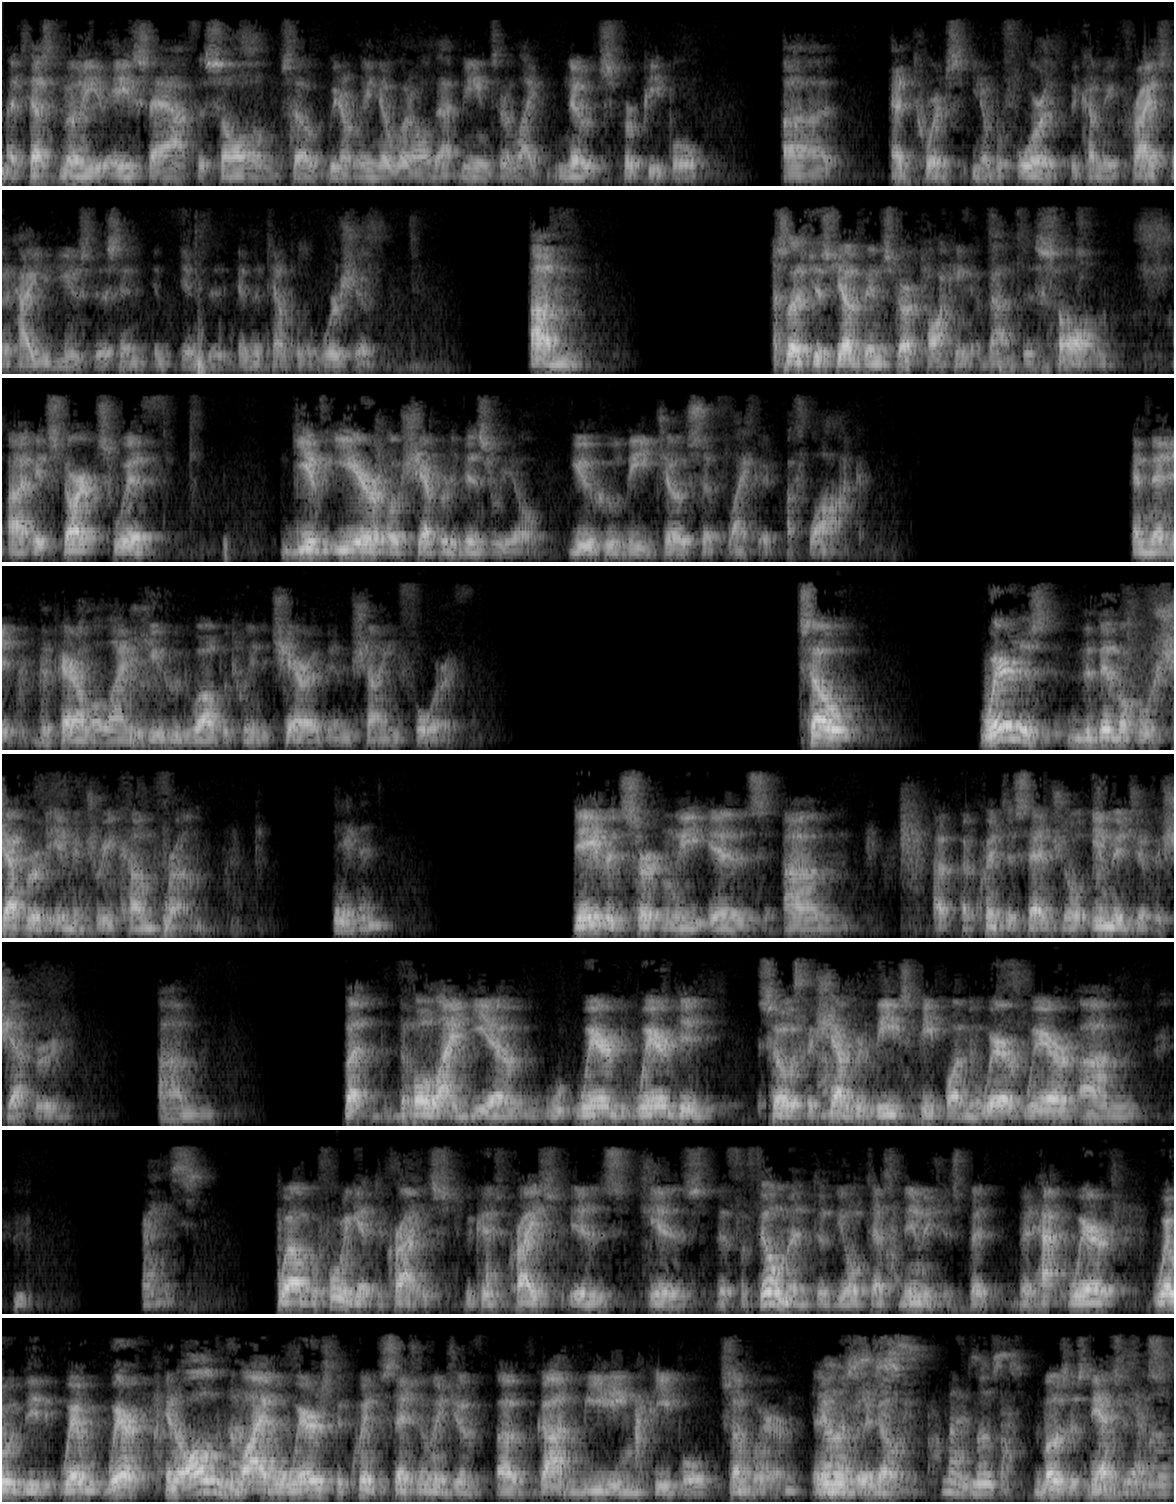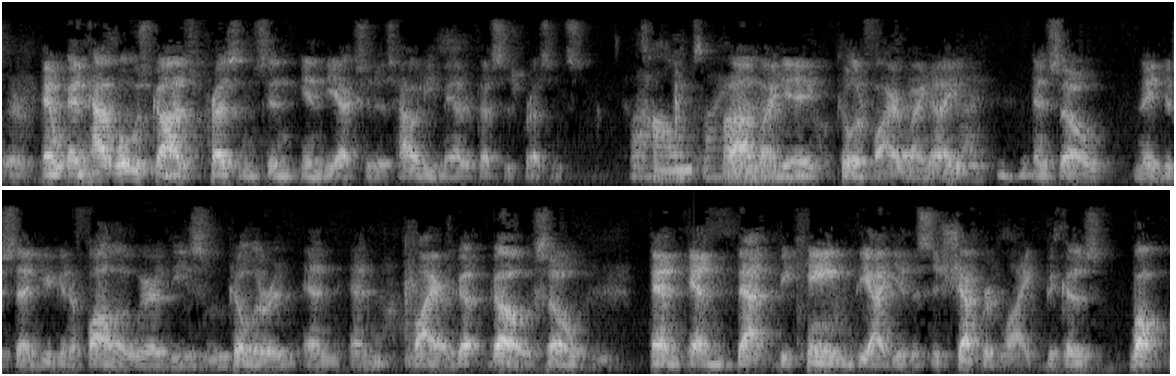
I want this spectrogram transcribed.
a testimony of Asaph, a psalm. So we don't really know what all that means. They're like notes for people uh, at towards you know before the coming of Christ and how you'd use this in in, in the in the temple of worship. Um, so let's just jump in and start talking about this psalm. Uh, it starts with, Give ear, O shepherd of Israel, you who lead Joseph like a, a flock. And then it, the parallel line You who dwell between the cherubim shine forth. So, where does the biblical shepherd imagery come from? David? David certainly is um, a, a quintessential image of a shepherd, um, but the whole idea where where did so if a shepherd leads people, I mean where where um, Christ. Well before we get to Christ because Christ is is the fulfillment of the Old Testament images, but but how, where where would be where where in all of the Bible where's the quintessential image of, of God leading people somewhere? They know where they're going. Moses. Moses. Moses. Moses in the Yeah, Exodus. Moses. And, and how, what was God's presence in, in the Exodus? How did he manifest his presence? Columns of cloud by day, pillar fire by night. Mm-hmm. And so they just said you're going to follow where these Mhm. pillar and, and, and fire go, go. So, and, and that became the idea this is shepherd like because, well,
